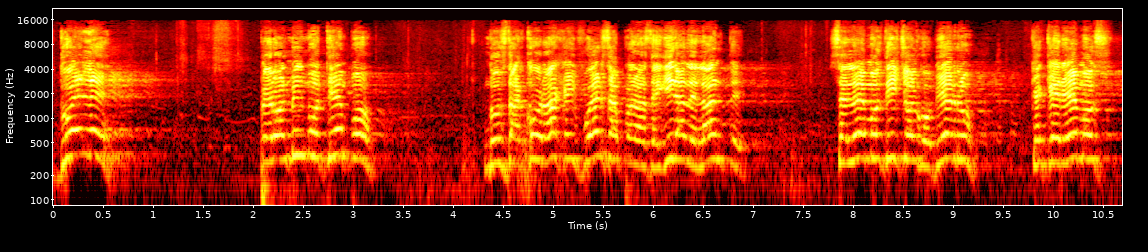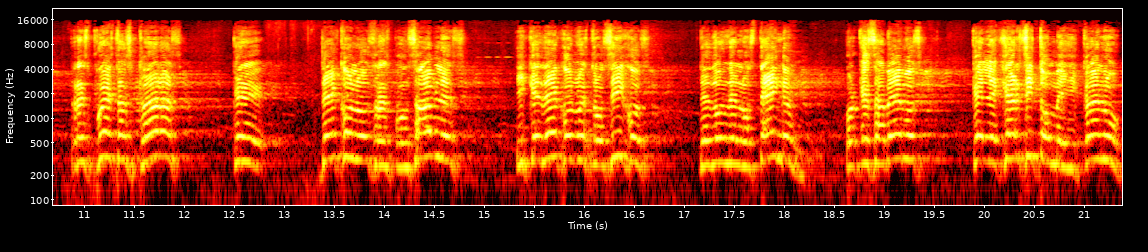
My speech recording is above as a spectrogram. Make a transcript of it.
duele, pero al mismo tiempo nos da coraje y fuerza para seguir adelante. Se le hemos dicho al gobierno que queremos respuestas claras, que dé con los responsables y que dé con nuestros hijos de donde los tengan, porque sabemos que el ejército mexicano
